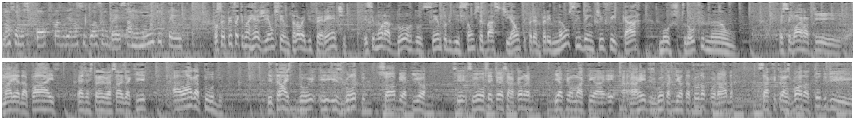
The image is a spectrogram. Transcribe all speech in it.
Não somos porcos para viver numa situação dessa há muito tempo. Você pensa que na região central é diferente? Esse morador do centro de São Sebastião, que prefere não se identificar, mostrou que não. Esse bairro aqui, Maria da Paz, essas transversais aqui, alaga tudo. E traz do esgoto, sobe aqui, ó, se, se, você tivesse uma câmera, ia filmar aqui, a, a rede de esgoto aqui está toda furada, só que transborda tudo de,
